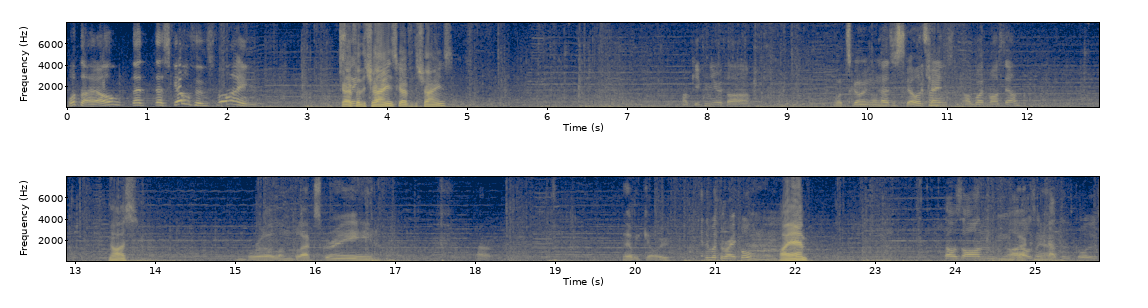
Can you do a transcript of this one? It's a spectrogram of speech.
What the hell? That that skeleton's flying! Go for the chains, go for the chains. I'm keeping you with uh What's going on with that's the the skeleton? chains I'll both mask down. Nice. Bro, long black screen. Alright. There we go. Hit them with the rifle. Anyway, I am. That was on uh, that was in now. captain's quarters.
